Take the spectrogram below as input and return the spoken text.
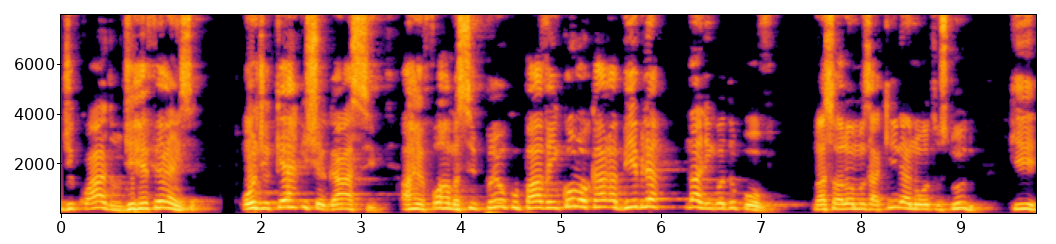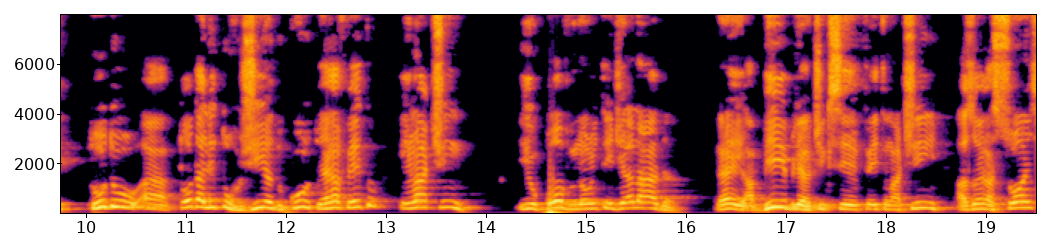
de quadro de referência. Onde quer que chegasse, a reforma se preocupava em colocar a Bíblia na língua do povo. Nós falamos aqui né, no outro estudo que tudo, a, toda a liturgia do culto era feita em latim e o povo não entendia nada. Né? A Bíblia tinha que ser feita em latim, as orações,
